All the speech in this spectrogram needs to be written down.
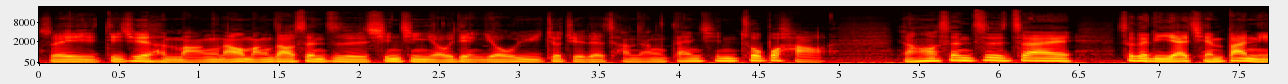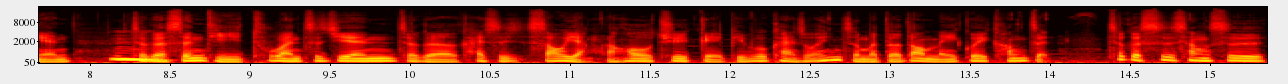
所以的确很忙，然后忙到甚至心情有一点忧郁，就觉得常常担心做不好，然后甚至在这个离癌前半年，嗯、这个身体突然之间这个开始瘙痒，然后去给皮肤看，说：“哎，你怎么得到玫瑰糠疹？”这个事实上是。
